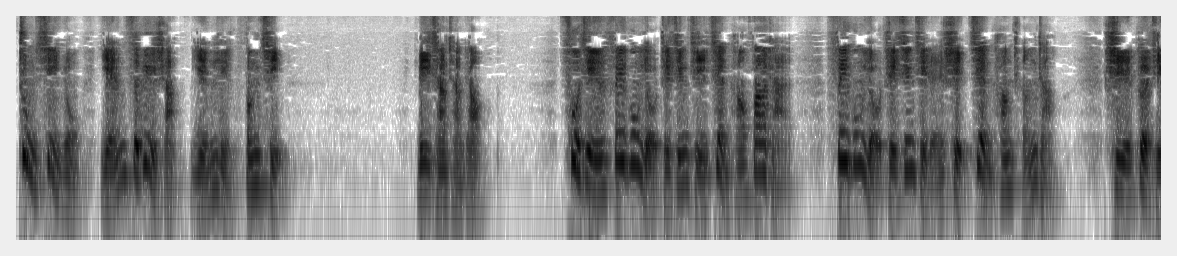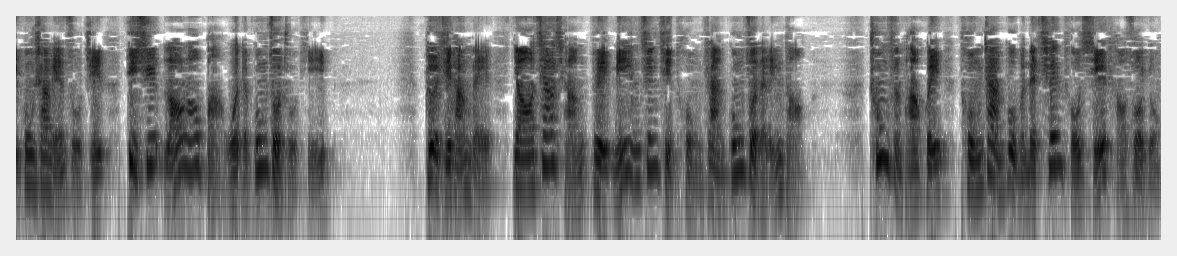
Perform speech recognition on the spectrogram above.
重信用、严自律上引领风气。李强强调，促进非公有制经济健康发展、非公有制经济人士健康成长，是各级工商联组织必须牢牢把握的工作主题。各级党委要加强对民营经济统战工作的领导。充分发挥统战部门的牵头协调作用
